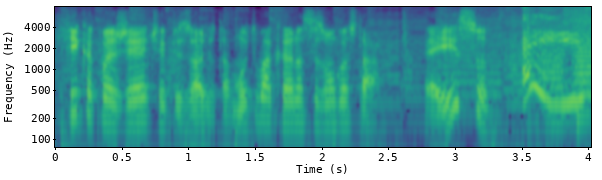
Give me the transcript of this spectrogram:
Fica com a gente, o episódio tá muito bacana, vocês vão gostar. É isso? É isso!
